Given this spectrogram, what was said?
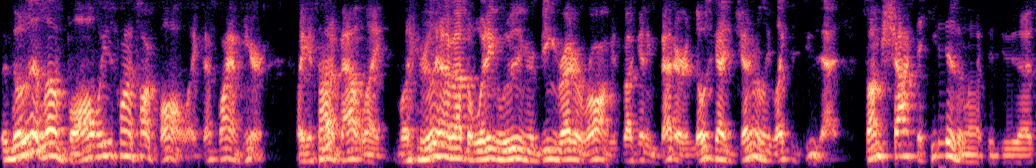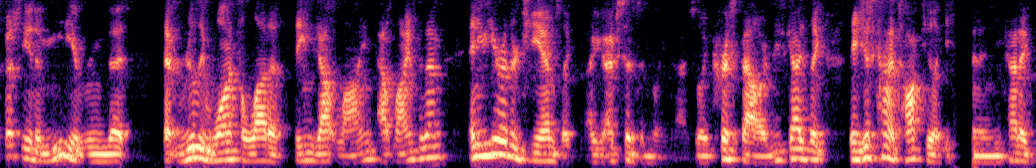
those that love ball. We just want to talk ball. Like that's why I'm here. Like it's not about like like really not about the winning, losing, or being right or wrong. It's about getting better. And those guys generally like to do that. So I'm shocked that he doesn't like to do that, especially in a media room that that really wants a lot of things outlined outlined for them. And you hear other GMs like I, have said this a million times, like Chris Ballard, these guys like they just kind of talk to you like a human, and you kind of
